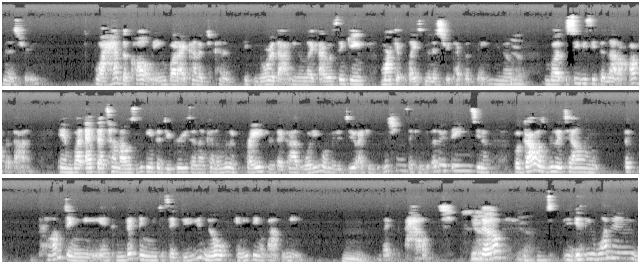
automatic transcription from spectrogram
ministry. Well, I had the calling, but I kind of kind of ignored that, you know, like I was thinking marketplace ministry type of thing, you know. Yeah. But CBC did not offer that. And but at that time I was looking at the degrees and I kind of really prayed through that God, what do you want me to do? I can do missions, I can do other things, you know. But God was really telling like prompting me and convicting me to say, Do you know anything about me? Mm. Like, ouch. You Yeah. know? Yeah. if you want to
